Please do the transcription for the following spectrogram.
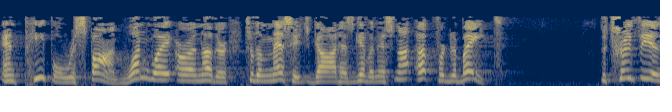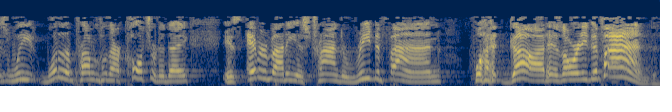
and people respond one way or another to the message God has given. It's not up for debate. The truth is, we, one of the problems with our culture today is everybody is trying to redefine what God has already defined.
